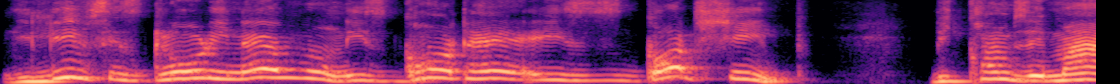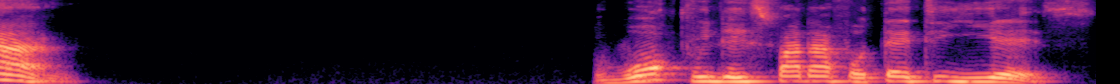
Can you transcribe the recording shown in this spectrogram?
He leaves his glory in heaven, his God, his Godship, becomes a man. Walked with his father for 30 years.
